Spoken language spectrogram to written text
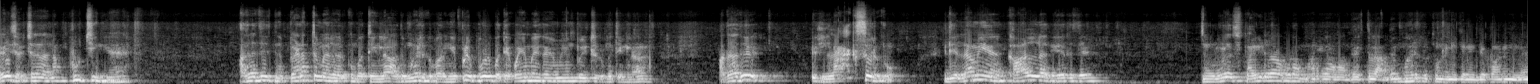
ஏய் ஆக்சுவலாக அதெல்லாம் பூச்சிங்க. அதாவது இந்த பிணத்து மேல இருக்கும் பாத்தீங்களா? அது மாதிரி இருக்கு பாருங்க. எப்படி போகுது பாத்தியா? பயமே பயமே போயிட்டு இருக்கு பாத்தீங்களா? அதாவது லாக்ஸ் இருக்கும். இது எல்லாமே என் காலில் ஏறுது. ஒருவேளை ஸ்பைடரா கூட மாறலாம் அந்த இடத்துல. அந்த மாதிரி இருக்கும்னு நினைக்கிறேன். இங்க பாருங்க.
